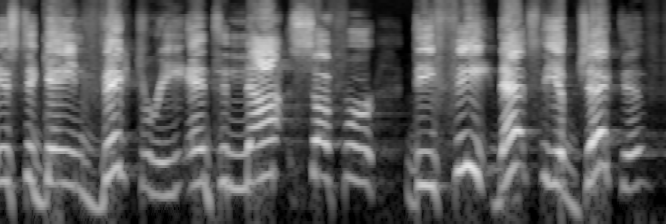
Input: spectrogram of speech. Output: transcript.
is to gain victory and to not suffer defeat. That's the objective.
